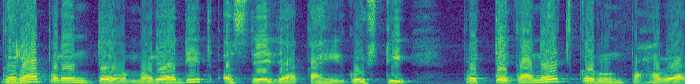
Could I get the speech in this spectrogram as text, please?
घरापर्यंत मर्यादित असलेल्या काही गोष्टी प्रत्येकानेच करून पाहाव्यात.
